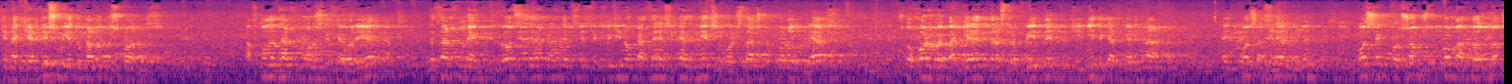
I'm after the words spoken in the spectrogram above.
και να κερδίσουμε για το καλό της χώρας. Αυτό δεν θα έρθει μόνο στη θεωρία, δεν θα έρθει με εκδηλώσεις, δεν θα έρθει με ψηφιακή εκκλήση. Είναι ο καθένας και κάθε μία ξεχωριστά στον χώρο δουλειάς, στον χώρο που επαγγέλλεται, δραστηριοποιείται, που κινείται καθημερινά. Λοιπόν, σας θέλουμε ω εκπροσώπους του κόμματός μας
